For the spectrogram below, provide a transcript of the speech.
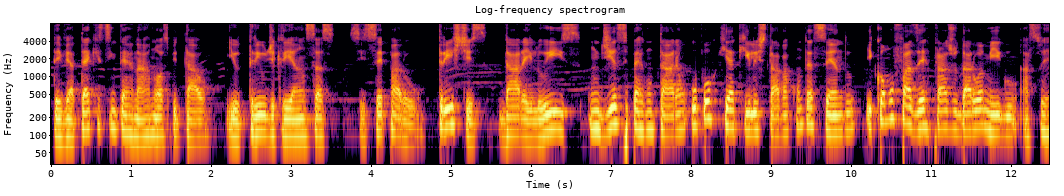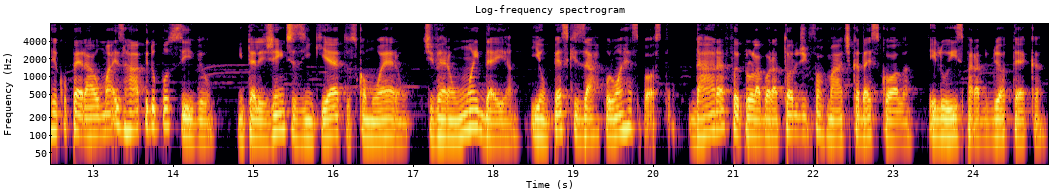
Teve até que se internar no hospital e o trio de crianças se separou. Tristes, Dara e Luiz um dia se perguntaram o porquê aquilo estava acontecendo e como fazer para ajudar o amigo a se recuperar o mais rápido possível. Inteligentes e inquietos como eram, tiveram uma ideia iam pesquisar por uma resposta. Dara foi para o laboratório de informática da escola e Luiz para a biblioteca.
